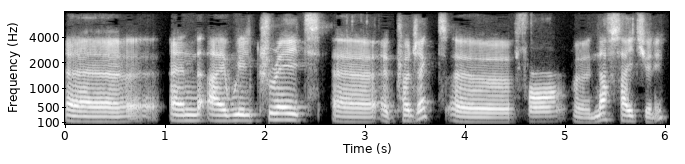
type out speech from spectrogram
Uh, and I will create uh, a project uh, for a Navsight unit.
